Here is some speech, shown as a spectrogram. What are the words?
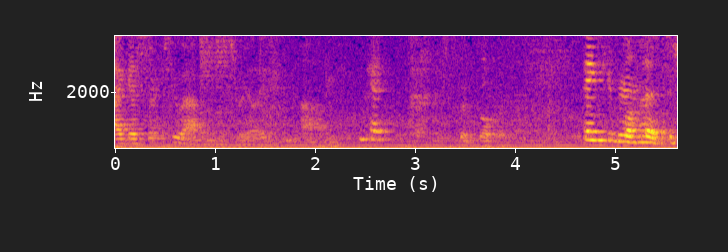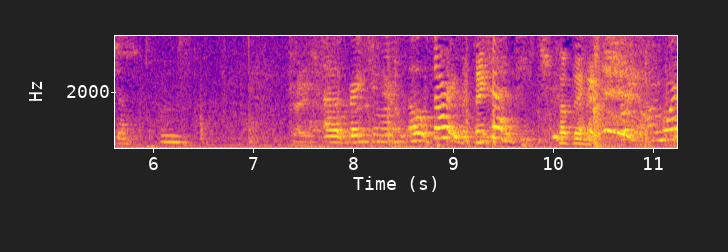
I guess there are two avenues, really. Um, Okay. Thank you very Well much. said, Sujan. Okay. Uh, Greg, do you want, oh, sorry. Think- Yeah, thank you. Something that, One more?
